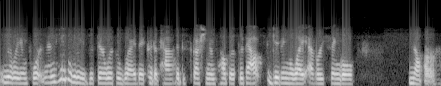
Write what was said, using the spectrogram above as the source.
really important, and he believed that there was a way they could have had the discussion in public without giving away every single number.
